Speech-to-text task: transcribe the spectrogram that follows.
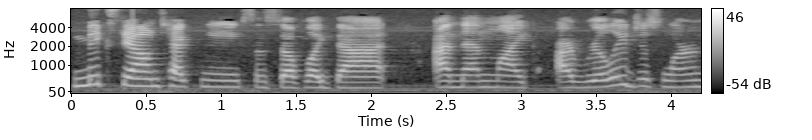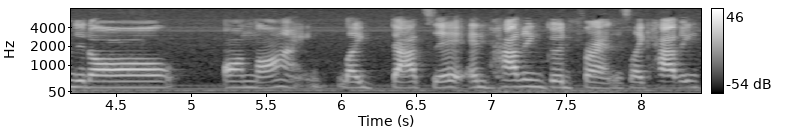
mix down techniques and stuff like that. And then like I really just learned it all online. Like that's it. And having good friends, like having,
